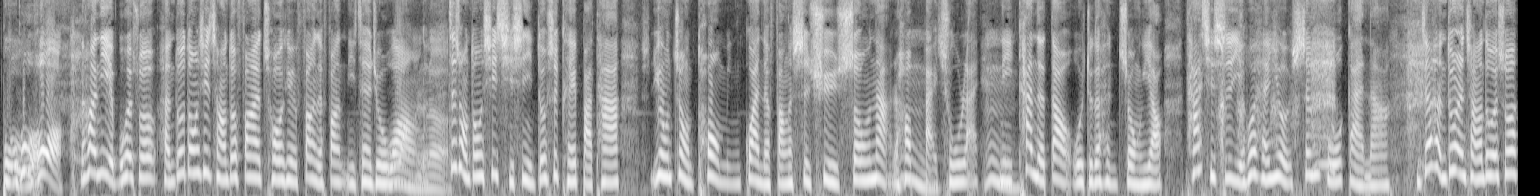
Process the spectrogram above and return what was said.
补货？然后你也不会说很多东西常常都放在抽屉放着放，你真的就忘了。忘了这种东西其实你都是可以把它用这种透明罐的方式去收纳，然后摆出来，嗯你看得到，我觉得很重要。它其实也会很有生活感啊。你知道很多人常常都会说，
